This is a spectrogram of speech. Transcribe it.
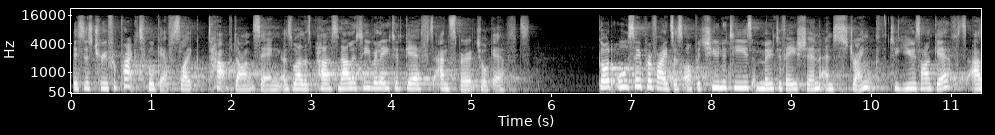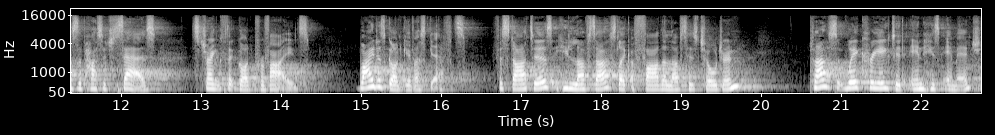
This is true for practical gifts like tap dancing, as well as personality related gifts and spiritual gifts. God also provides us opportunities, motivation, and strength to use our gifts, as the passage says strength that God provides. Why does God give us gifts? For starters, He loves us like a father loves his children. Plus, we're created in His image,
